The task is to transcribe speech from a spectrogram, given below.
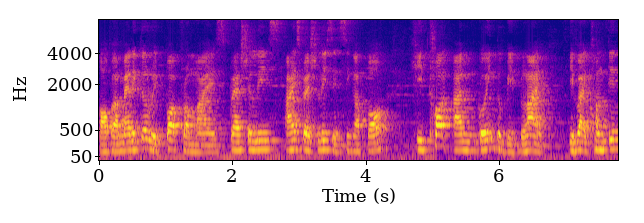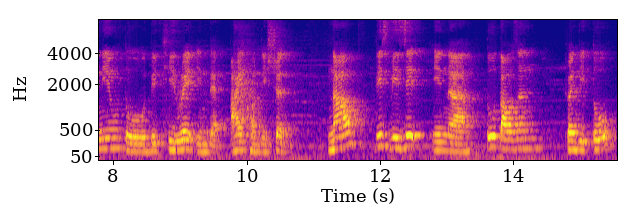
of a medical report from my specialist, eye specialist in Singapore. He thought I'm going to be blind if I continue to deteriorate in that eye condition. Now, this visit in uh, 2022,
